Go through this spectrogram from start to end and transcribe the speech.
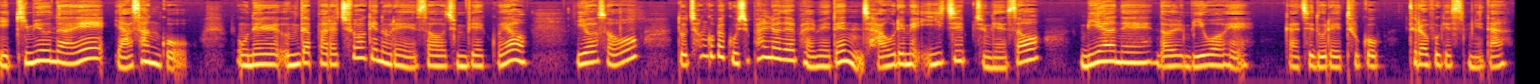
이 김윤아의 야상곡 오늘 응답하라 추억의 노래에서 준비했고요. 이어서 또 1998년에 발매된 자우림의 2집 중에서 미안해 널 미워해까지 노래 두 곡 들어보겠습니다.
